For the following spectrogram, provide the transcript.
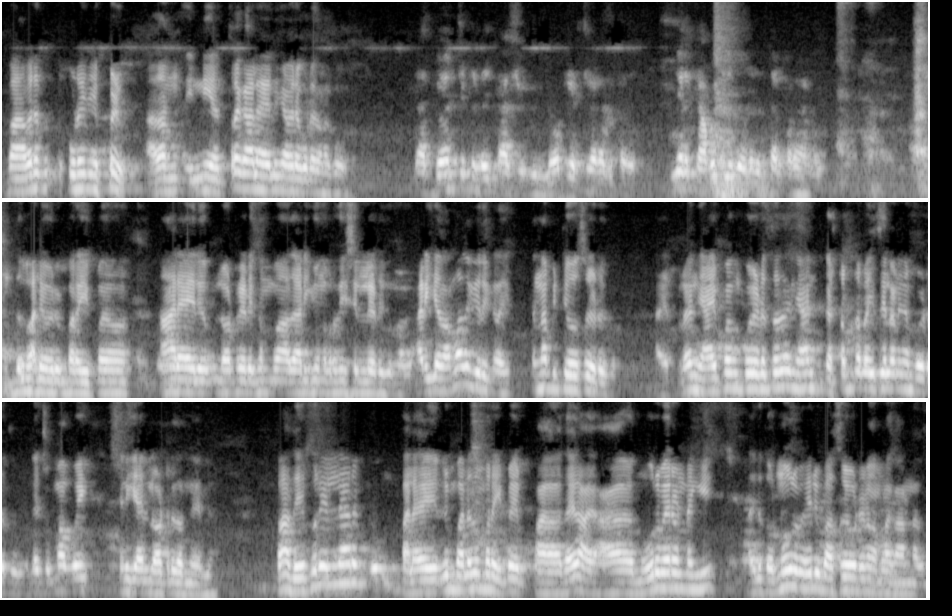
അപ്പോൾ അവരെ കൂടെ ഞാൻ എപ്പോഴും അതാണ് ഇനി എത്ര കാലമായാലും ഞാൻ അവരെ കൂടെ നടക്കും ഇത് പലവരും പറയും ഇപ്പോൾ ആരായാലും ലോട്ടറി എടുക്കുമ്പോൾ അത് അടിക്കുന്ന പ്രതീക്ഷയിലല്ലേ എടുക്കുന്നത്? അടിക്കാതെ നമ്മൾ അത് കീറി കളയും. എന്നാൽ പിറ്റേ ദിവസം എടുക്കും. അതേപോലെ ഞാൻ ഇപ്പം പോയി എടുത്തത് ഞാൻ കഷ്ടപ്പെട്ട പൈസയിലാണ് ഞാൻ പോയി എടുത്തത്. അല്ലെ ചുമ്മാ പോയി എനിക്ക് ആരും ലോട്ടറി തന്നെയല്ല അപ്പോൾ അതേപോലെ എല്ലാവർക്കും പലരും പലതും പറയും. ഇപ്പൊ അതായത് നൂറ് പേരുണ്ടെങ്കിൽ അതിൽ തൊണ്ണൂറ് പേര് ബസ്സുകൂടെയാണ് നമ്മളെ കാണുന്നത്.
